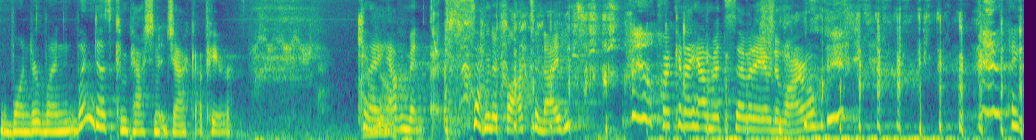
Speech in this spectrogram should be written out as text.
wonder when when does compassionate Jack appear? Can I, don't have him at seven o'clock tonight, or can I have him at seven a.m. tomorrow? Like,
